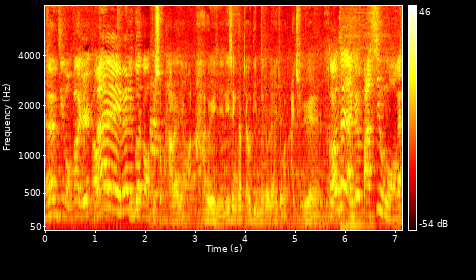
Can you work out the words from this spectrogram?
香煎黃花魚。唉，very good 啲熟客咧就話啊，佢以前啲星級酒店嗰度咧做過大廚嘅。廣州人叫白燒鵝嘅，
